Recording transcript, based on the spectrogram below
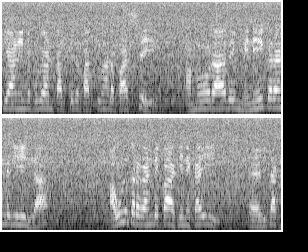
තියාගෙන ඉන්න පුළුවන් තත්ත්වයටපත් වුණාට පස්සේ අමෝරාවේ මෙනෙහි කරන්න ගිහිල්ලා අවුල් කරගන්න එපා කියන එකයි විතක්ක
